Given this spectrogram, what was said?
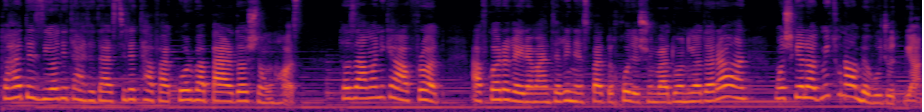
تا حد زیادی تحت تاثیر تفکر و برداشت اونهاست تا زمانی که افراد افکار غیرمنطقی نسبت به خودشون و دنیا دارن مشکلات می‌تونن به وجود بیان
